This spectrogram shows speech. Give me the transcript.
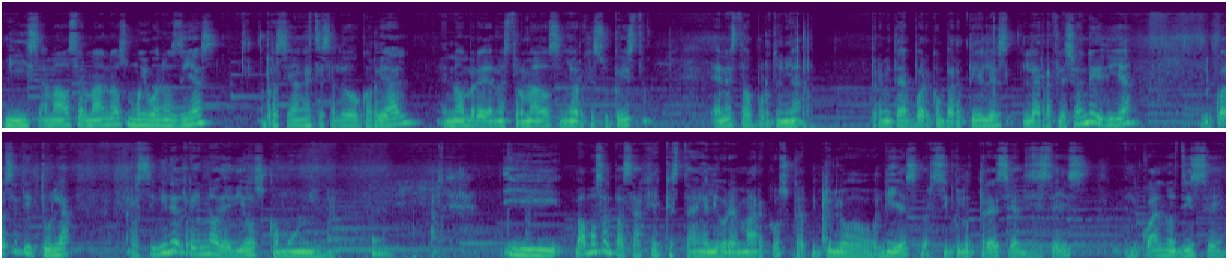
Mis amados hermanos, muy buenos días. Reciban este saludo cordial en nombre de nuestro amado Señor Jesucristo. En esta oportunidad, permítanme poder compartirles la reflexión de hoy día, el cual se titula Recibir el reino de Dios como un niño. Y vamos al pasaje que está en el libro de Marcos, capítulo 10, versículo 13 al 16, el cual nos dice,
